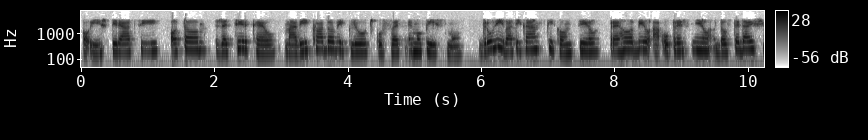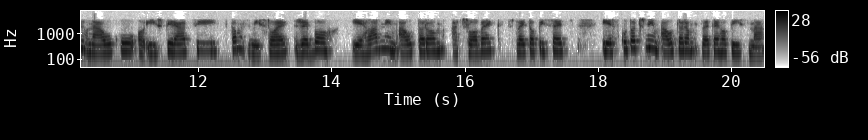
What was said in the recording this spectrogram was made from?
o inšpirácii, o tom, že cirkev má výkladový kľúč ku svetému písmu. Druhý vatikánsky koncil prehlbil a upresnil dovtedajšiu náuku o inšpirácii v tom zmysle, že Boh je hlavným autorom a človek, svetopisec, je skutočným autorom svätého písma.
